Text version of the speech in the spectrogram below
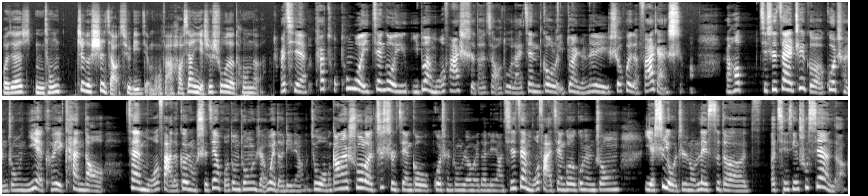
我觉得你从这个视角去理解魔法，好像也是说得通的。而且，他通通过一建构一一段魔法史的角度来建构了一段人类社会的发展史嘛。然后，其实，在这个过程中，你也可以看到，在魔法的各种实践活动中，人为的力量。就我们刚才说了，知识建构过程中人为的力量，其实，在魔法建构的过程中，也是有这种类似的呃情形出现的。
